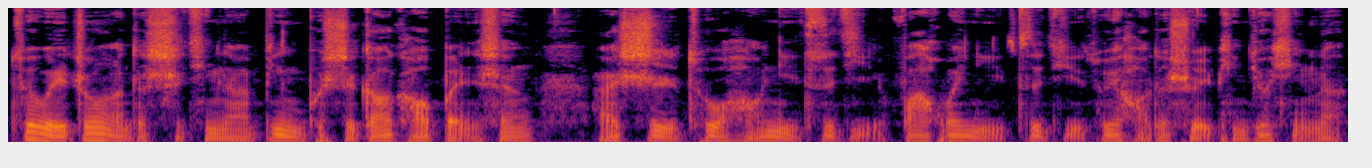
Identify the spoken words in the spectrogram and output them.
最为重要的事情呢，并不是高考本身，而是做好你自己，发挥你自己最好的水平就行了。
